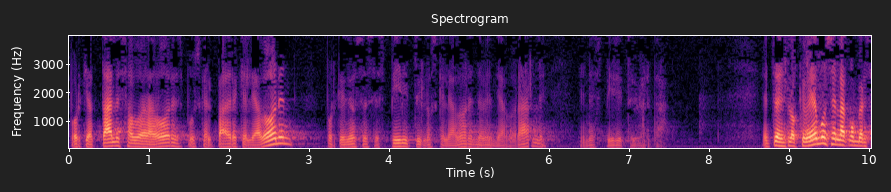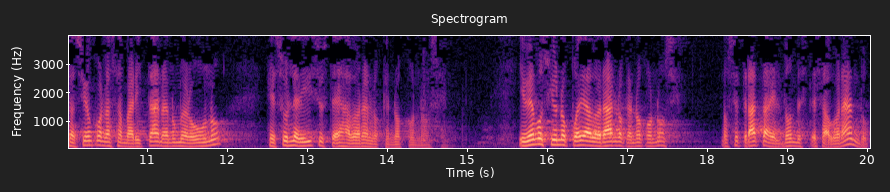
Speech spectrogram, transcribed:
porque a tales adoradores busca el Padre que le adoren, porque Dios es espíritu y los que le adoren deben de adorarle en espíritu y verdad. Entonces, lo que vemos en la conversación con la samaritana número uno, Jesús le dice, ustedes adoran lo que no conocen. Y vemos que uno puede adorar lo que no conoce. No se trata del dónde estés adorando,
